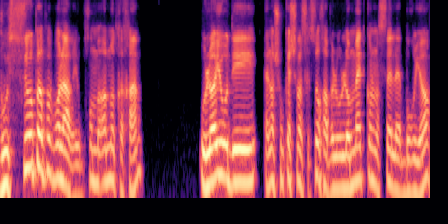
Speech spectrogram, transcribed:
והוא סופר פופולרי, הוא בחור מאוד מאוד חכם. הוא לא יהודי, אין לו שום קשר לסכסוך, אבל הוא לומד כל נושא לבוריו,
